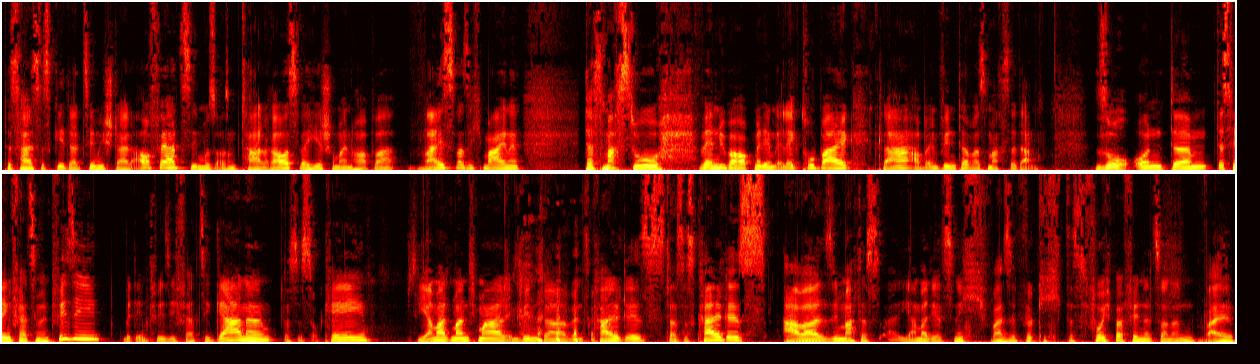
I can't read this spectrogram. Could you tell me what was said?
Das heißt, es geht da ziemlich steil aufwärts. Sie muss aus dem Tal raus. Wer hier schon mal in Hop war, weiß, was ich meine. Das machst du, wenn überhaupt, mit dem Elektrobike, klar, aber im Winter, was machst du dann? So, und ähm, deswegen fährt sie mit dem Twizy. Mit dem Twizy fährt sie gerne. Das ist okay. Sie jammert manchmal im Winter, wenn es kalt ist, dass es kalt ist. Aber sie macht das, jammert jetzt nicht, weil sie wirklich das furchtbar findet, sondern weil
